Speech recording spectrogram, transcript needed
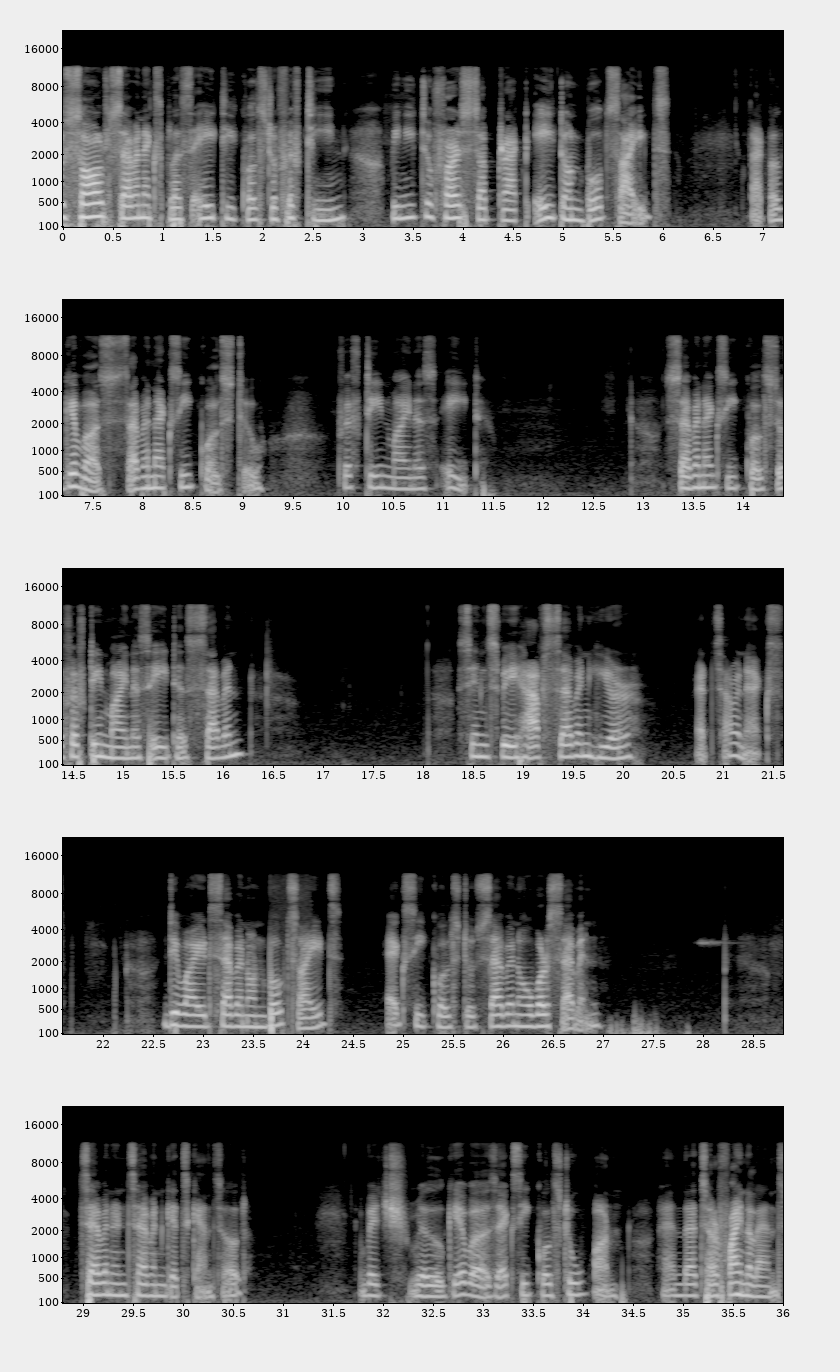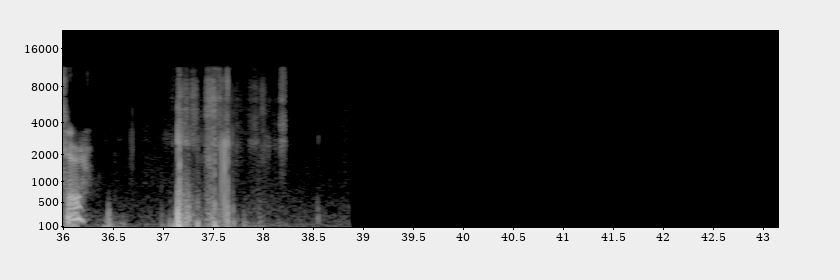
To solve 7x plus 8 equals to 15, we need to first subtract 8 on both sides. That will give us 7x equals to 15 minus 8. 7x equals to 15 minus 8 is 7. Since we have 7 here at 7x, divide 7 on both sides, x equals to 7 over 7. 7 and 7 gets cancelled which will give us x equals to 1 and that's our final answer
